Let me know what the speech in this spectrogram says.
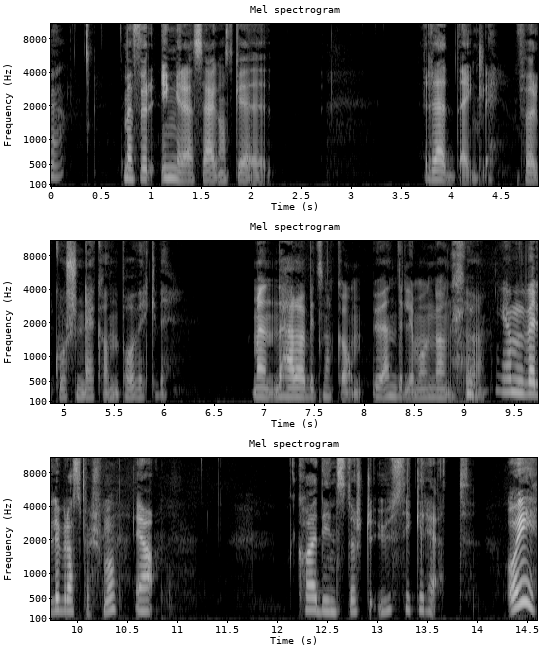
Ja. Men for yngre så er jeg ganske redd, egentlig, for hvordan det kan påvirke dem. Men det her har blitt snakka om uendelig mange ganger, så Ja, men veldig bra spørsmål. ja. Hva er din største usikkerhet? Oi!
